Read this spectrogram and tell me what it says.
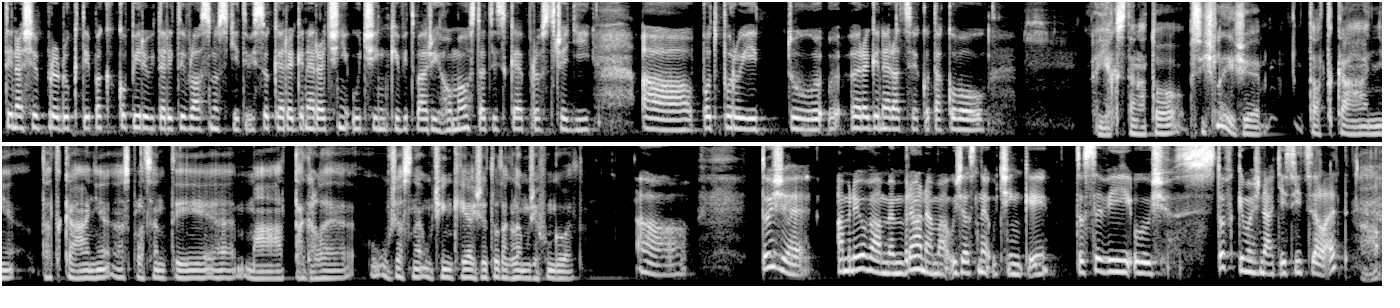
ty naše produkty pak kopírují tady ty vlastnosti, ty vysoké regenerační účinky, vytváří homeostatické prostředí a podporují tu regeneraci jako takovou. Jak jste na to přišli, že ta tkáň, ta tkáň z placenty má takhle úžasné účinky a že to takhle může fungovat? A to, že amniová membrána má úžasné účinky, to se ví už stovky, možná tisíce let, Aha.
